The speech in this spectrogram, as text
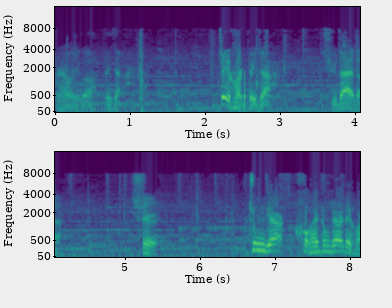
这还有一个杯架，这块的杯架取代的是中间后排中间这块，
